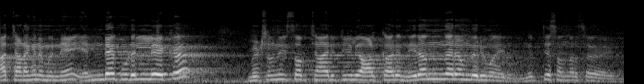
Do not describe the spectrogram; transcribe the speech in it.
ആ ചടങ്ങിന് മുന്നേ എന്റെ കുടലിലേക്ക് മിഷണറീസ് ഓഫ് ചാരിറ്റിയിലെ ആൾക്കാർ നിരന്തരം വരുമായിരുന്നു നിത്യസന്ദർശകരായിരുന്നു.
